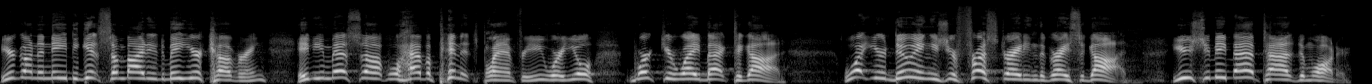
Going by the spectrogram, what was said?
You're going to need to get somebody to be your covering. If you mess up, we'll have a penance plan for you where you'll work your way back to God. What you're doing is you're frustrating the grace of God. You should be baptized in water.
